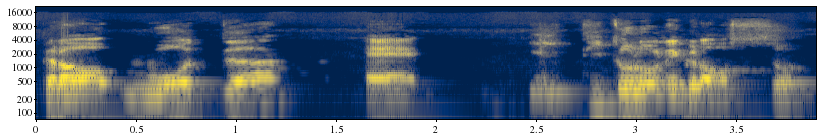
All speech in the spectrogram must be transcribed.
Però WOD è il titolone grosso,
